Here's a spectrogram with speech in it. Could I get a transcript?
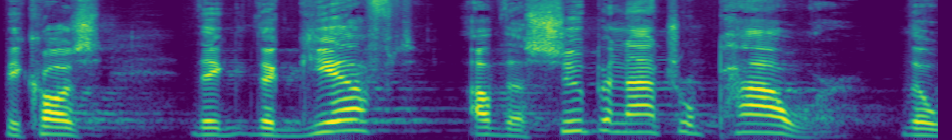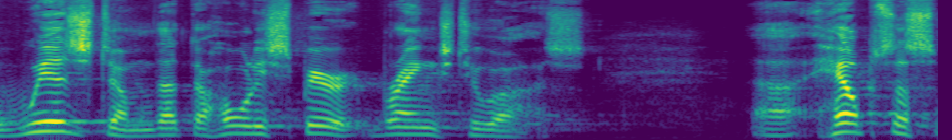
Because the, the gift of the supernatural power, the wisdom that the Holy Spirit brings to us, uh, helps us.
